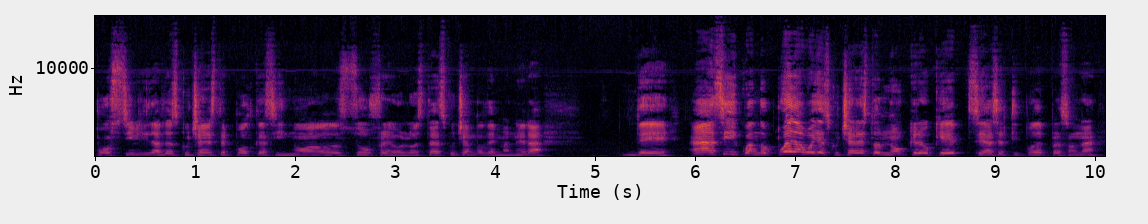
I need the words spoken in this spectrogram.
posibilidad de escuchar este podcast y no sufre o lo está escuchando de manera de, ah, sí, cuando pueda voy a escuchar esto, no creo que seas el tipo de persona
